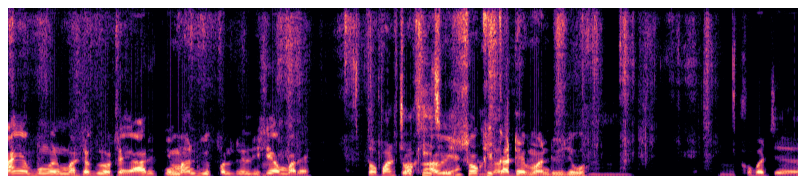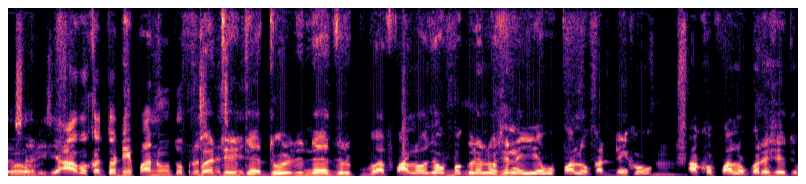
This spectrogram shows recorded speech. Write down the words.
અહીંયા બુંગણમાં ઢગલો થાય આ રીતની માંડવી પલરેલી છે અમારે. તો પણ ચોખી આવી છે ચોખ્ખી કાઢે માંડવી જુઓ. ખૂબ જ સારી છે. આ વખત તો ઢેપાનું તો પ્રશ્ન બધી જે ધૂળ ને પાલો જો બગડેલો છે ને એ એવો પાલો કાઢી નાખ્યો. આખો પાલો કરે છે તો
